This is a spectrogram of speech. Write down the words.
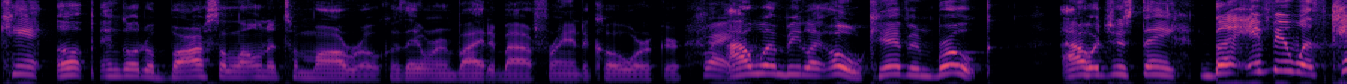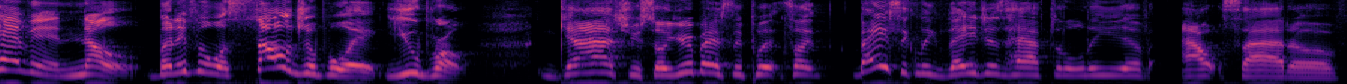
can't up and go to Barcelona tomorrow because they were invited by a friend, a coworker, Right. I wouldn't be like, "Oh, Kevin broke." I would just think, but if it was Kevin, no. But if it was Soulja Boy, you broke. Got you. So you're basically put. So basically, they just have to live outside of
